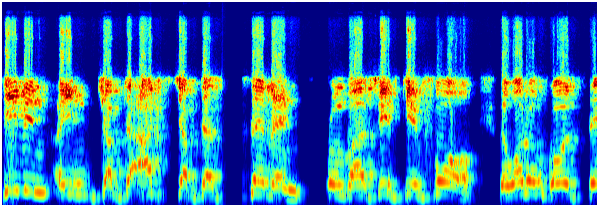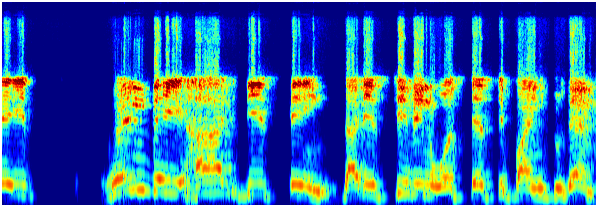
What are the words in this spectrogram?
Stephen in chapter Acts chapter 7 from verse 54, the word of God says, when they heard these things, that is Stephen was testifying to them.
